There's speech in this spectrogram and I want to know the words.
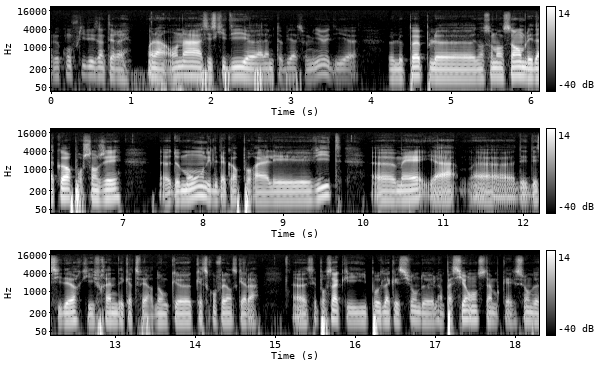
le conflit des intérêts. Voilà, on a, c'est ce qu'il dit Adam Tobias au milieu, il dit le peuple dans son ensemble est d'accord pour changer euh, de monde, il est d'accord pour aller vite, euh, mais il y a euh, des décideurs qui freinent des cas de fer. Donc qu'est-ce qu'on fait dans ce cas-là? C'est pour ça qu'il pose la question de l'impatience, la question de...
